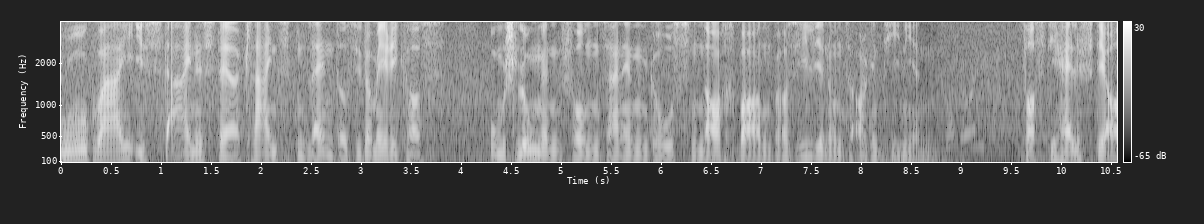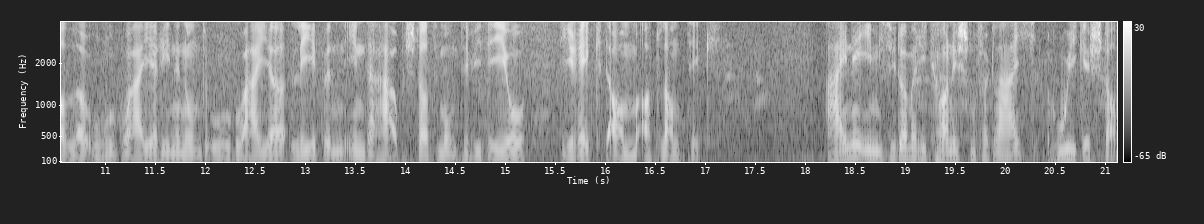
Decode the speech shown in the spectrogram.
Uruguay ist eines der kleinsten Länder Südamerikas, umschlungen von seinen großen Nachbarn Brasilien und Argentinien. Fast die Hälfte aller Uruguayerinnen und Uruguayer leben in der Hauptstadt Montevideo direkt am Atlantik. Eine im südamerikanischen Vergleich ruhige Stadt.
